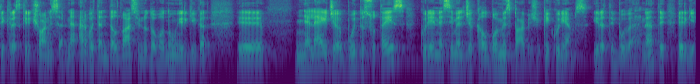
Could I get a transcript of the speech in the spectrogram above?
tikras krikščionis ar ne, arba ten dėl dvasinių dovanų irgi, kad e, neleidžia būti su tais, kurie nesimeldžia kalbomis, pavyzdžiui, kai kuriems yra tai buvę, ne, tai irgi,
